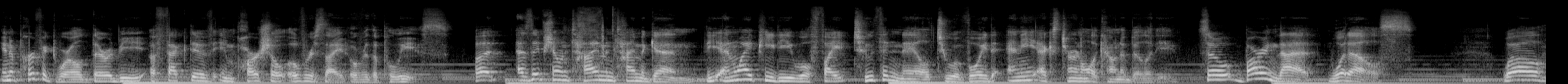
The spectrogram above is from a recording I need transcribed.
in a perfect world, there would be effective, impartial oversight over the police. But as they've shown time and time again, the NYPD will fight tooth and nail to avoid any external accountability. So, barring that, what else? Well,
